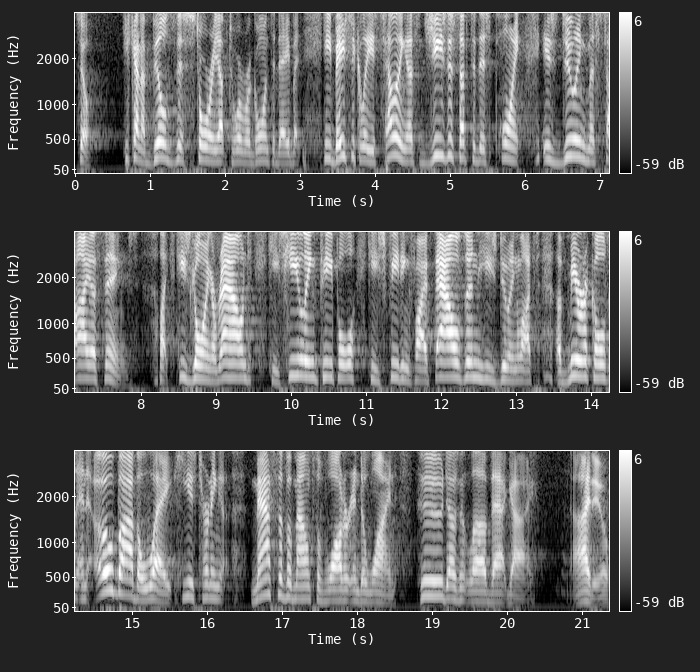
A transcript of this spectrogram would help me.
So, he kind of builds this story up to where we're going today, but he basically is telling us Jesus, up to this point, is doing Messiah things. Like he's going around, he's healing people, he's feeding 5,000, he's doing lots of miracles, and oh, by the way, he is turning massive amounts of water into wine. Who doesn't love that guy? I do.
